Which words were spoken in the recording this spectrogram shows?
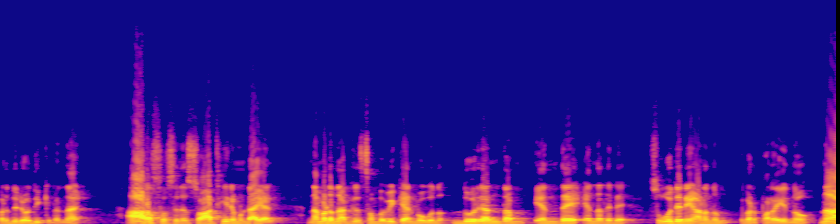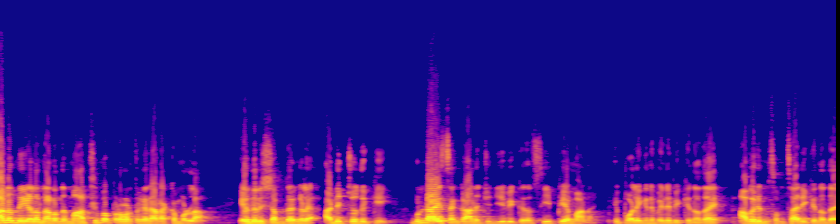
പ്രതിരോധിക്കുമെന്ന്. ആർ എസ് എസിന് സ്വാധീനമുണ്ടായാൽ നമ്മുടെ നാട്ടിൽ സംഭവിക്കാൻ പോകുന്ന ദുരന്തം എന്തേ എന്നതിന്റെ സൂചനയാണെന്നും ഇവർ പറയുന്നു. നാട് നീളം നടന്ന് മാധ്യമപ്രവർത്തകരടക്കമുള്ള എതിർ ശബ്ദങ്ങളെ അടിച്ചൊതുക്കി ഗുണ്ടായുസം കാണിച്ചു ജീവിക്കുന്ന സി പി എം ആണ് ഇപ്പോൾ ഇങ്ങനെ വിലപിക്കുന്നത്. അവരും സംസാരിക്കുന്നത്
